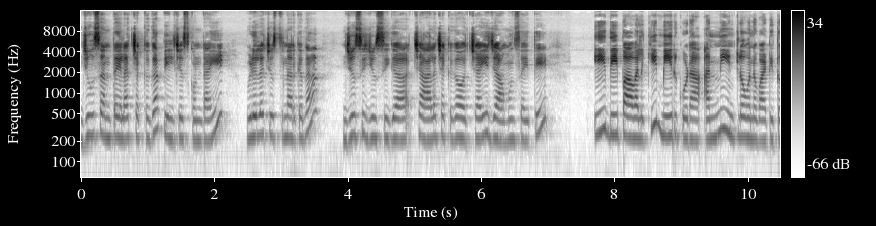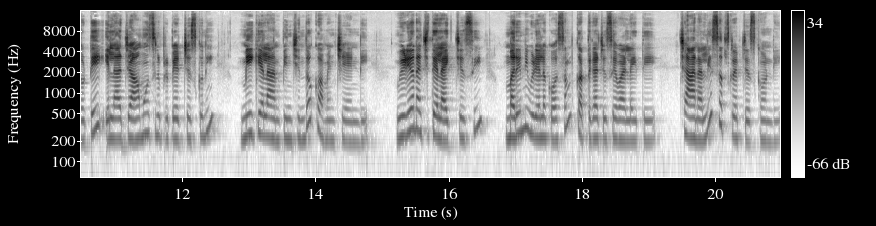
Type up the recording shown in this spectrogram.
జ్యూస్ అంతా ఇలా చక్కగా పీల్చేసుకుంటాయి వీడియోలో చూస్తున్నారు కదా జ్యూసీ జ్యూసీగా చాలా చక్కగా వచ్చాయి జామున్స్ అయితే. ఈ దీపావళికి మీరు కూడా అన్ని ఇంట్లో ఉన్న వాటితోటి ఇలా జామున్స్ని ప్రిపేర్ చేసుకుని మీకు ఎలా అనిపించిందో కామెంట్ చేయండి. వీడియో నచ్చితే లైక్ చేసి మరిన్ని వీడియోల కోసం కొత్తగా చూసేవాళ్ళైతే ఛానల్ని సబ్స్క్రైబ్ చేసుకోండి.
